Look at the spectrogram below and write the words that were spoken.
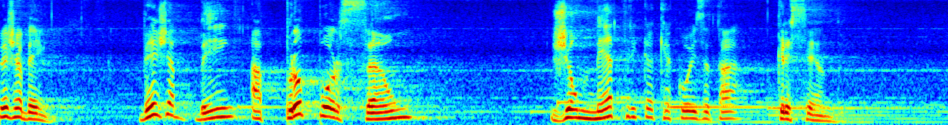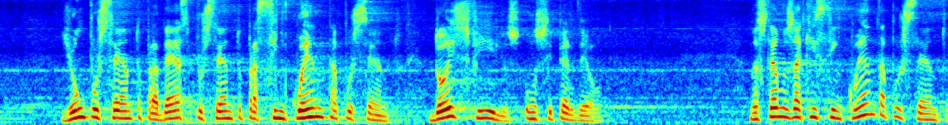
Veja bem, veja bem a proporção geométrica que a coisa está crescendo de 1% para 10% para 50%. Dois filhos, um se perdeu. Nós temos aqui 50%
